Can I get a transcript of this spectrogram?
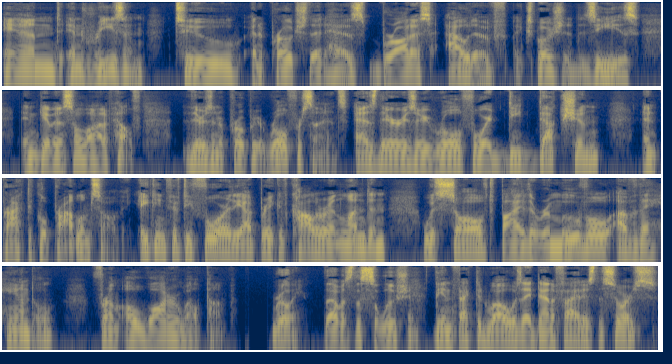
and, and reason to an approach that has brought us out of exposure to disease and given us a lot of health there's an appropriate role for science, as there is a role for deduction and practical problem solving. 1854, the outbreak of cholera in London was solved by the removal of the handle from a water well pump. Really? That was the solution. The infected well was identified as the source,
